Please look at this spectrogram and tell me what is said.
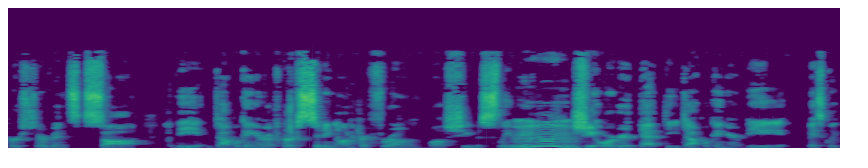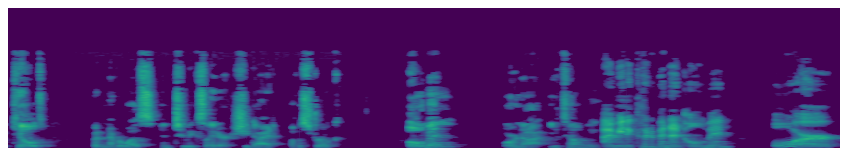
her servants saw the doppelganger of her sitting on her throne while she was sleeping. Mm. She ordered that the doppelganger be basically killed, but it never was. And two weeks later, she died of a stroke. Omen or not? You tell me. I mean, it could have been an omen, or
